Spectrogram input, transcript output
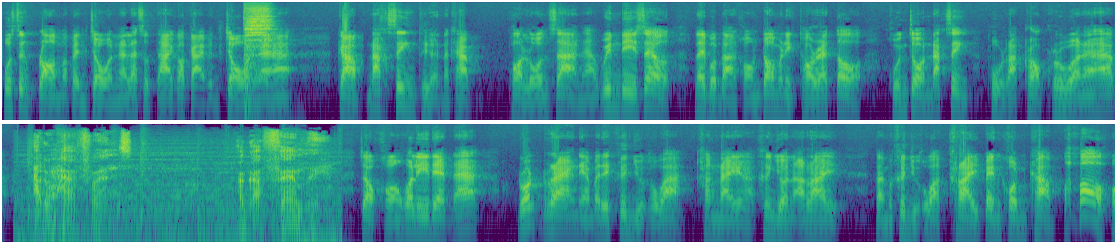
ผู้ซึ่งปลอมมาเป็นโจรนะและสุดท้ายก็กลายเป็นโจรนะฮะกับนักซิ่งเถื่อนนะครับพ่อโลนซ่านะฮะวินดีเซล ในบทบาทของโดมินิกทอร์เรโตขุนโจรนักซิ่ง ผู้รักครอบครัวนะครับ I don't have friends. I got family. เจ้าของวลีเด็ดนะฮะรถแรงเนี่ยไม่ได้ขึ้นอยู่กับว่าข้างในอะเครื่องยนต์อะไร แต่มันขึ้นอยู่กับว่าใครเป็นคนขับ โอ้โห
